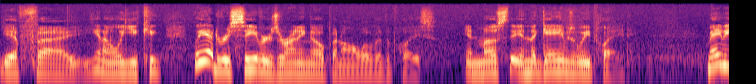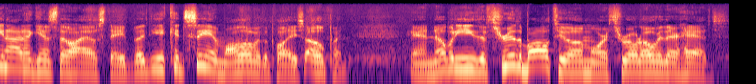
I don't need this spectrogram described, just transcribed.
If uh, you know you could, we had receivers running open all over the place in most in the games we played. Maybe not against Ohio State, but you could see them all over the place open, and nobody either threw the ball to them or threw it over their heads.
